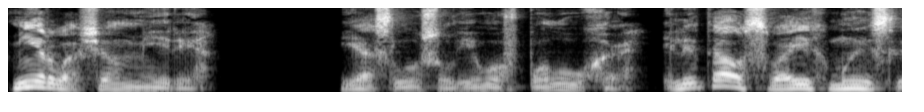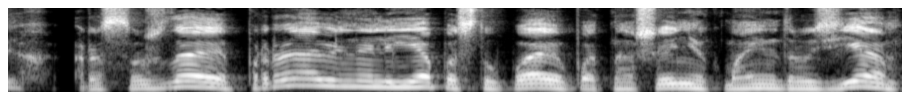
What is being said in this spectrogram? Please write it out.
мир во всем мире. Я слушал его в полухо и летал в своих мыслях, рассуждая, правильно ли я поступаю по отношению к моим друзьям,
